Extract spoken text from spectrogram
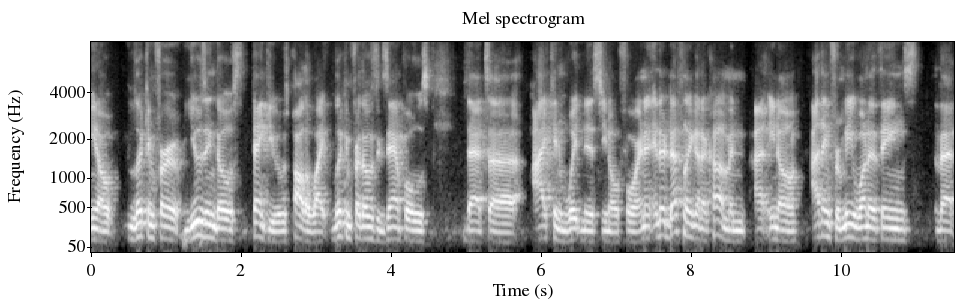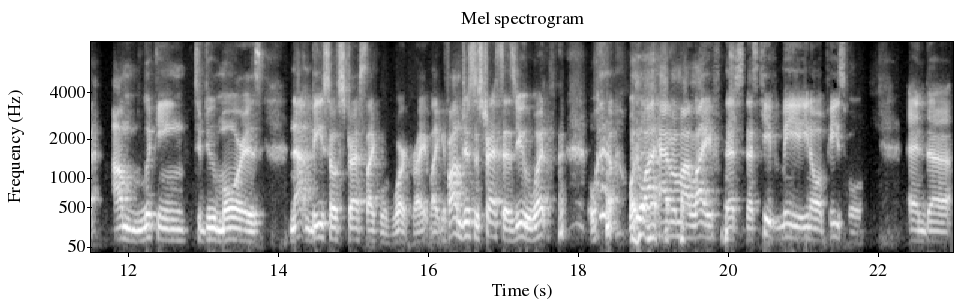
you know, looking for using those. Thank you. It was Paula White looking for those examples that uh, I can witness, you know, for, and, and they're definitely going to come. And I, you know, I think for me, one of the things that I'm looking to do more is not be so stressed like with work, right? Like if I'm just as stressed as you, what what do I have in my life that's that's keeping me, you know, peaceful? And uh,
